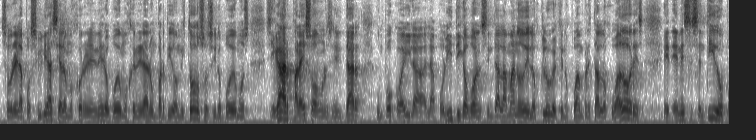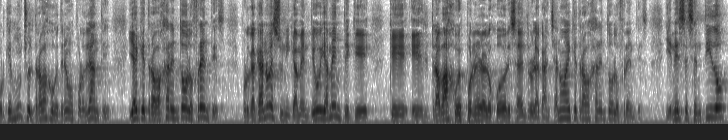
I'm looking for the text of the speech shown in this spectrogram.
sobre la posibilidad, si a lo mejor en enero podemos generar un partido amistoso, si lo podemos llegar. Para eso vamos a necesitar un poco ahí la, política, podemos necesitar la mano de los clubes que nos puedan prestar los jugadores, en, ese sentido, porque es mucho el trabajo que tenemos por delante y hay que trabajar en todos los frentes, porque acá no es únicamente, obviamente que, que el trabajo es poner a los jugadores adentro de la cancha, no, hay que trabajar en todos los frentes. Y en ese sentido,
